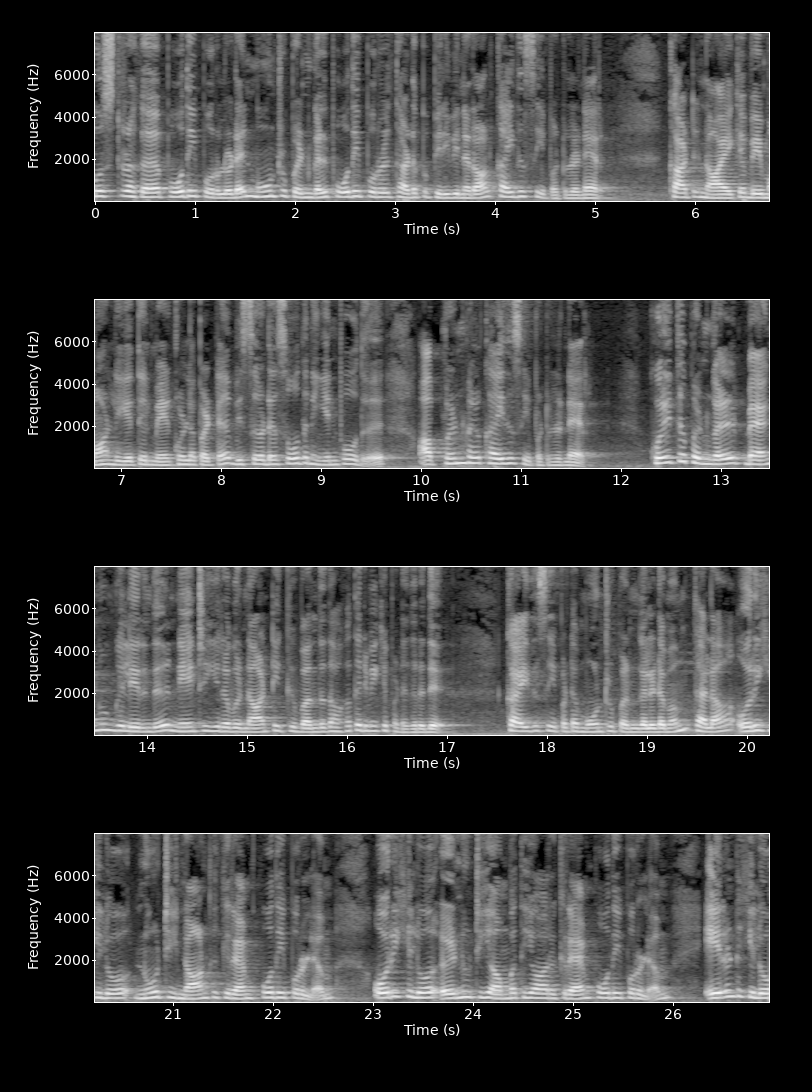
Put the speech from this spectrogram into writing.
குஸ்ட்ரக போதைப் பொருளுடன் மூன்று பெண்கள் போதைப்பொருள் தடுப்பு பிரிவினரால் கைது செய்யப்பட்டுள்ளனர். காட்டுநாயக விமான நிலையத்தில் மேற்கொள்ளப்பட்ட விசேட சோதனையின் போது அப்பெண்கள் கைது செய்யப்பட்டுள்ளனர். குறித்த பெண்கள் பேங்குங்கிலிருந்து நேற்று இரவு நாட்டிற்கு வந்ததாக தெரிவிக்கப்படுகிறது. கைது செய்யப்பட்ட மூன்று பெண்களிடமும் தலா ஒரு கிலோ நூற்றி நான்கு கிராம் போதைப் பொருளும் ஒரு கிலோ எழுநூற்றி ஐம்பத்தி ஆறு கிராம் போதைப் பொருளும் இரண்டு கிலோ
